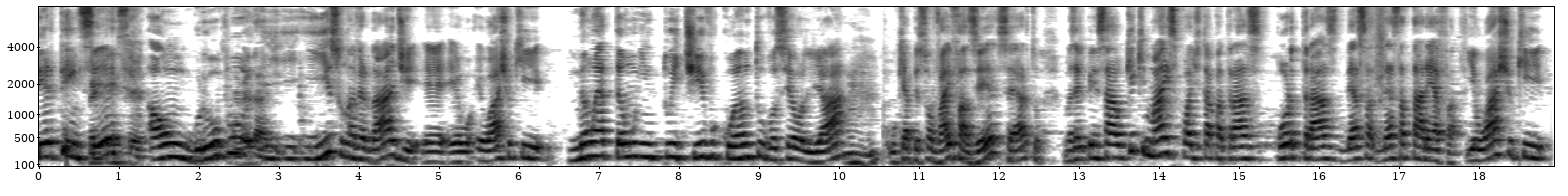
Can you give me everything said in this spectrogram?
pertencer, pertencer. a um grupo é e, e, isso, na verdade, é, eu, eu acho que não é tão intuitivo quanto você olhar uhum. o que a pessoa vai fazer, certo? Mas ele pensar o que, que mais pode estar para trás, por trás dessa, dessa tarefa. E eu acho que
